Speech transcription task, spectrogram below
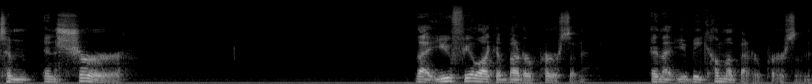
to ensure that you feel like a better person and that you become a better person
